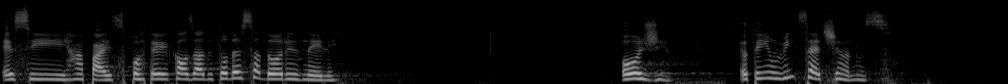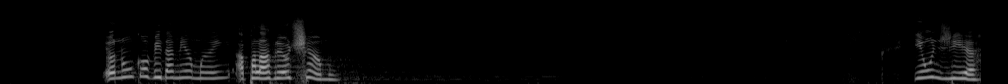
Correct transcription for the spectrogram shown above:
esse rapaz por ter causado toda essa dor nele. Hoje, eu tenho 27 anos. Eu nunca ouvi da minha mãe a palavra eu te amo. E um dia,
